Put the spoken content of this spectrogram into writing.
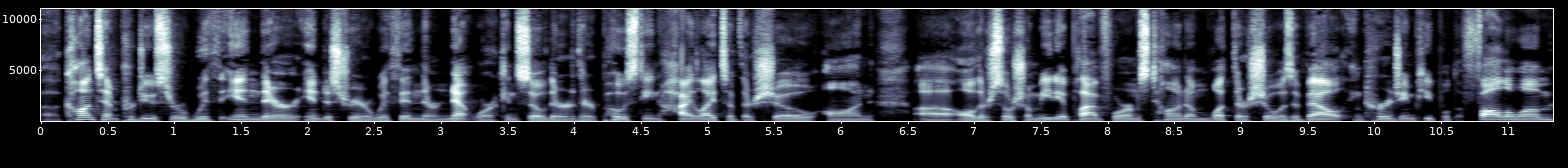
uh, content producer within their industry or within their network, and so they're they're posting highlights of their show on uh, all their social media platforms, telling them what their show is about, encouraging people to follow them.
